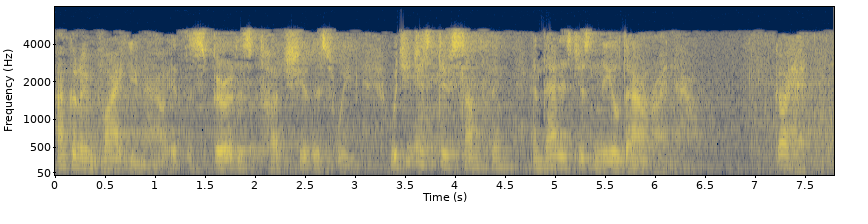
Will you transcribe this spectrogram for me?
I'm going to invite you now, if the Spirit has touched you this week, would you just do something? And that is just kneel down right now. Go ahead.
